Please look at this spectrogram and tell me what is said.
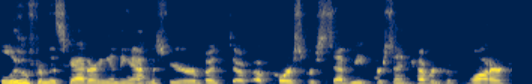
blue from the scattering in the atmosphere, but uh, of course, we're 70% covered with water.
